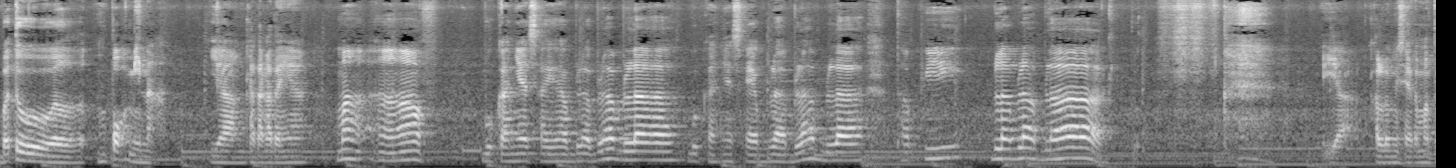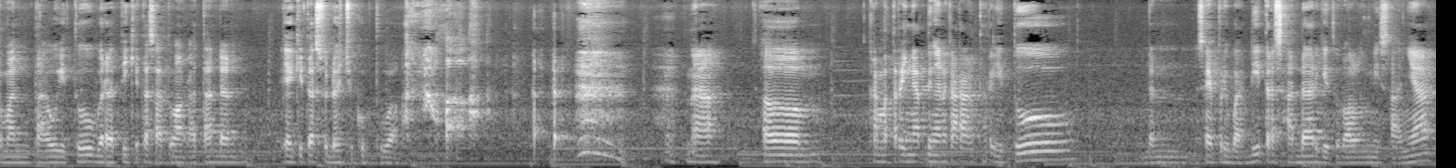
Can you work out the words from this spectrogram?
betul. Empok Mina yang kata-katanya, "Maaf, bukannya saya bla bla bla, bukannya saya bla bla bla, tapi bla bla bla." gitu. ya, kalau misalnya teman-teman tahu itu berarti kita satu angkatan dan ya kita sudah cukup tua. nah, um, karena teringat dengan karakter itu dan saya pribadi tersadar gitu kalau misalnya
